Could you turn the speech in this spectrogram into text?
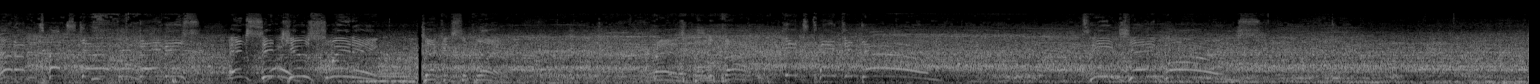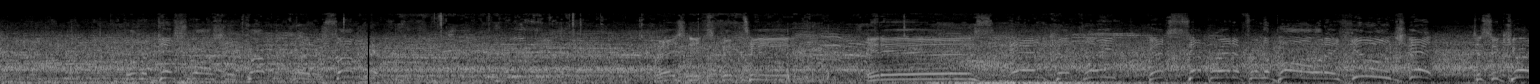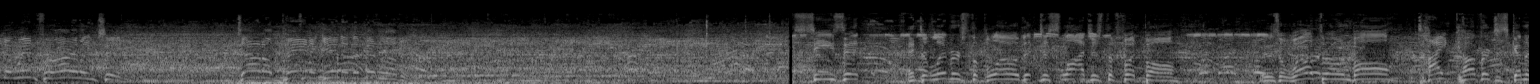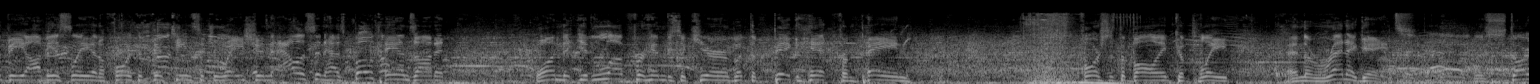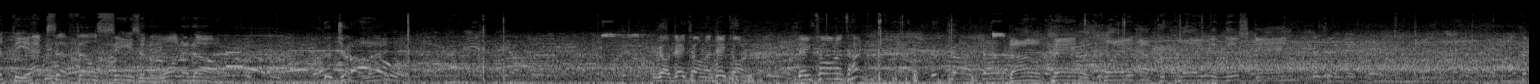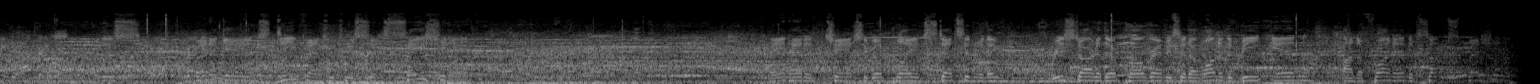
and a touchdown for Vegas, and Cinque Sweeting. Seconds to play. Perez pulled it back, gets taken down. T.J. Barnes. From a dishwasher, carpet cleaner, something. Perez needs 15. It is incomplete. Got separated from the ball. What a huge hit to secure the win for Arlington. Donald Payne again in the middle of it. Sees it and delivers the blow that dislodges the football. It was a well-thrown ball, tight coverage. It's going to be obviously in a fourth and 15 situation. Allison has both hands on it. One that you'd love for him to secure, but the big hit from Payne forces the ball incomplete. And the Renegades will start the XFL season 1-0. Good job, man. We go Daytona, Daytona. Daytona. Good job, John. Donald Payne with play after play in this game. I'll take it. I'll take it. This Renegades defense, which was sensational. Payne had a chance to go play at Stetson when they restarted their program. He said, I wanted to be in on the front end of something special.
